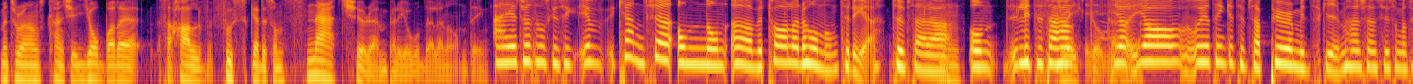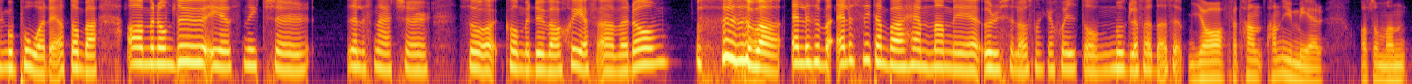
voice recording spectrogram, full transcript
Men tror du han kanske jobbade, så halvfuskade som snatcher en period eller någonting? Nej, jag tror att han skulle tycka, jag, kanske om någon övertalade honom till det. Typ såhär, Mm. om, lite såhär, ja, ja, och jag tänker typ såhär pyramid scheme, han känns ju som att han går på det. Att de bara, ja men om du är snitcher, eller snatcher, så kommer du vara chef över dem. så Ja. bara, eller, så, eller så sitter han bara hemma med Ursula och snackar skit om mugglarfödda typ. Ja, för att han, han är ju mer, alltså om man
